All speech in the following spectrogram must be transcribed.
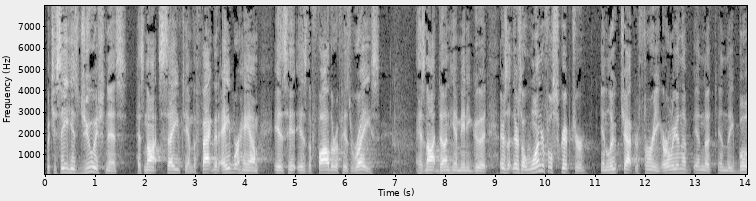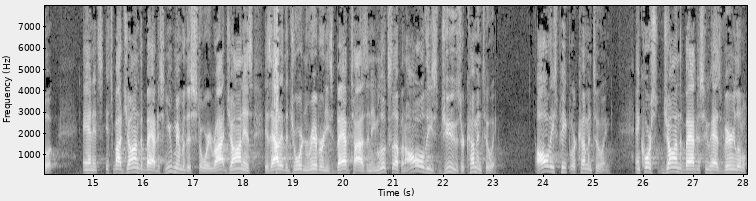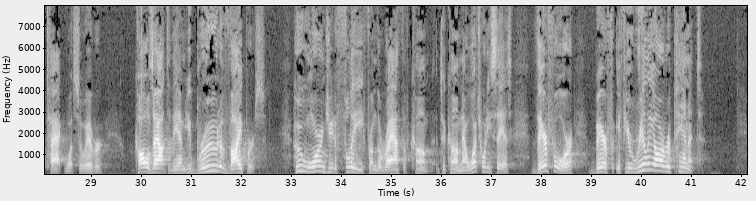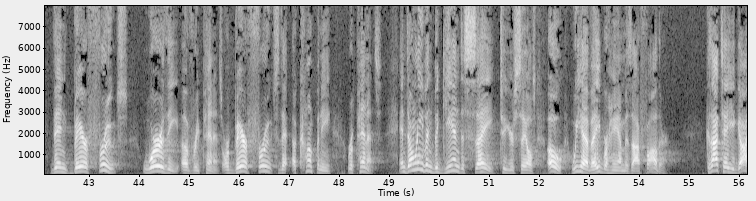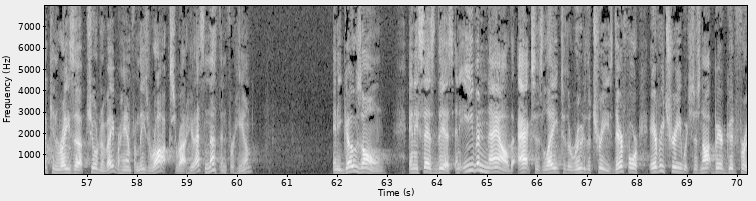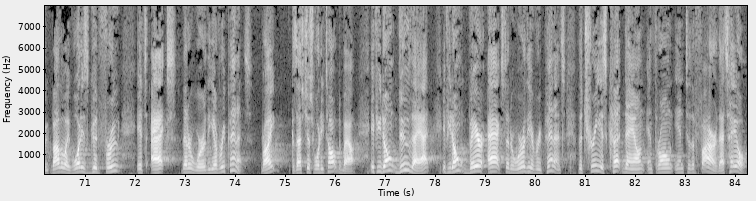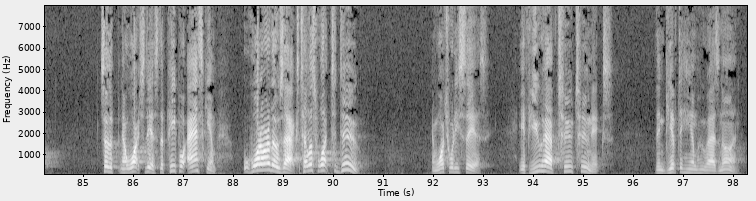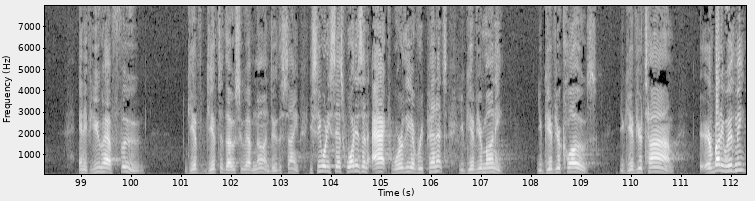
But you see, his Jewishness has not saved him. The fact that Abraham is, is the father of his race has not done him any good. There's a, there's a wonderful scripture in Luke chapter 3, earlier in the, in the, in the book, and it's, it's by John the Baptist. And you remember this story, right? John is, is out at the Jordan River and he's baptized, and he looks up, and all these Jews are coming to him. All these people are coming to him. And of course, John the Baptist, who has very little tact whatsoever, calls out to them, You brood of vipers, who warned you to flee from the wrath of come, to come? Now, watch what he says. Therefore, bear, if you really are repentant, then bear fruits worthy of repentance, or bear fruits that accompany repentance. And don't even begin to say to yourselves, oh, we have Abraham as our father. Because I tell you, God can raise up children of Abraham from these rocks right here. That's nothing for him. And he goes on and he says this And even now the axe is laid to the root of the trees. Therefore, every tree which does not bear good fruit. By the way, what is good fruit? It's acts that are worthy of repentance, right? Because that's just what he talked about. If you don't do that, if you don't bear acts that are worthy of repentance, the tree is cut down and thrown into the fire. That's hell. So the, now watch this. The people ask him, What are those acts? Tell us what to do. And watch what he says. If you have two tunics, then give to him who has none. And if you have food, give, give to those who have none. Do the same. You see what he says? What is an act worthy of repentance? You give your money. You give your clothes. You give your time. Everybody with me?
